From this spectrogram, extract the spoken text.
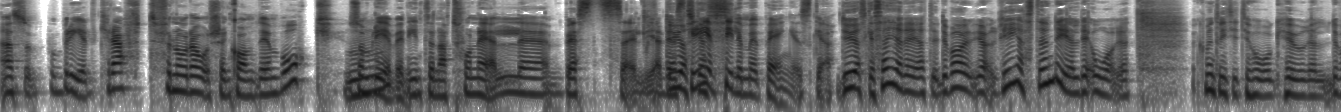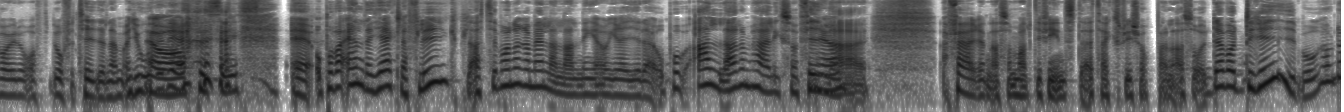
Alltså på bred kraft. För några år sedan kom det en bok mm. som blev en internationell eh, bästsäljare. Den skrev till och med på engelska. Du, jag ska säga dig att det var, jag reste en del det året. Jag kommer inte riktigt ihåg hur, det var ju då, då för tiden när man gjorde ja, det. Precis. Eh, och på varenda jäkla flygplats, det var några mellanlandningar och grejer där. Och på alla de här liksom fina ja affärerna som alltid finns där, taxfree-shopparna. Så, där var drivor av de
